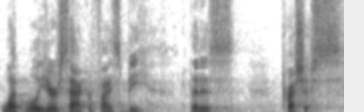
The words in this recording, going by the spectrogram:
What will your sacrifice be that is precious,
